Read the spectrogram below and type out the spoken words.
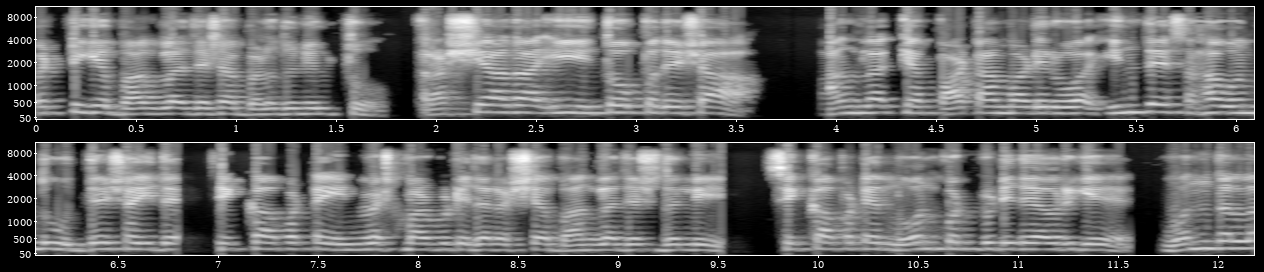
ಮಟ್ಟಿಗೆ ಬಾಂಗ್ಲಾದೇಶ ಬೆಳೆದು ನಿಂತು. ರಷ್ಯಾದ ಈ ಹಿತೋಪದೇಶ ಆಂಗ್ಲಕ್ಕೆ ಪಾಠ ಮಾಡಿರುವ ಹಿಂದೆ ಸಹ ಒಂದು ಉದ್ದೇಶ ಇದೆ. ಸಿಕ್ಕಾಪಟ್ಟೆ ಇನ್ವೆಸ್ಟ್ ಮಾಡ್ಬಿಟ್ಟಿದೆ ರಷ್ಯಾ ಬಾಂಗ್ಲಾದೇಶದಲ್ಲಿ. ಸಿಕ್ಕಾಪಟ್ಟೆ ಲೋನ್ ಕೊಟ್ಬಿಟ್ಟಿದೆ ಅವರಿಗೆ. ಒಂದಲ್ಲ,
